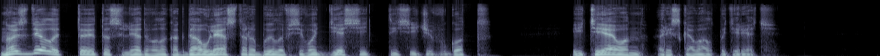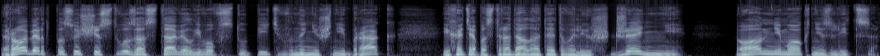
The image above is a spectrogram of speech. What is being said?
Но сделать-то это следовало, когда у Лестера было всего десять тысяч в год. И те он рисковал потерять. Роберт по существу заставил его вступить в нынешний брак, и хотя пострадала от этого лишь Дженни, он не мог не злиться.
